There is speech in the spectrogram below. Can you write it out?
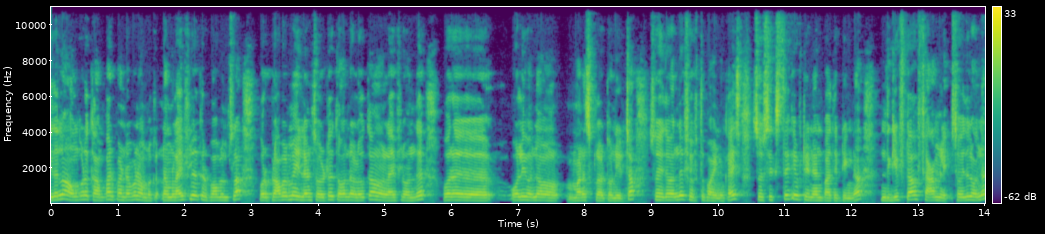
இதெல்லாம் அவங்க கூட கம்பேர் பண்ணுறப்போ நம்மளுக்கு நம்ம லைஃப்பில் இருக்கிற ப்ராப்ளம்ஸ்லாம் ஒரு ஒரு ப்ராப்ளமே இல்லைன்னு சொல்லிட்டு தோன்ற அளவுக்கு அவன் லைஃப்பில் வந்து ஒரு ஒளி வந்து அவன் மனசுக்குள்ளே தோணிடுச்சான் ஸோ இது வந்து fifth point guys so sixth gift என்னென்னு பார்த்துக்கிட்டிங்கன்னா இந்த கிஃப்ட் ஆஃப் ஃபேமிலி ஸோ இதில் வந்து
